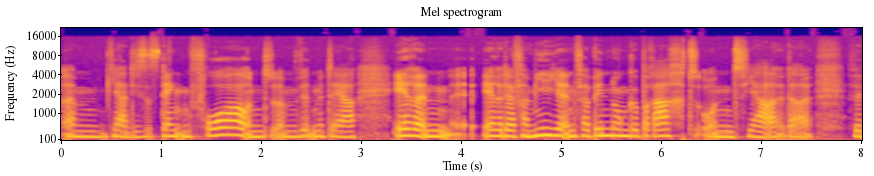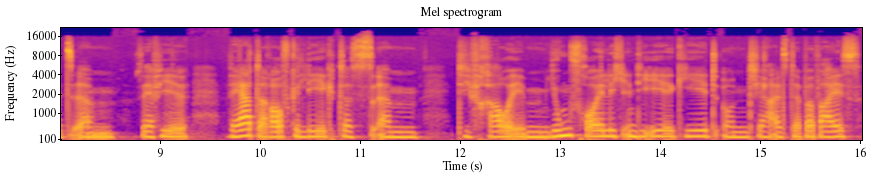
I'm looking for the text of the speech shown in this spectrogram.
ähm, ja dieses Denken vor und ähm, wird mit der Ehre, in, Ehre der Familie in Verbindung gebracht und ja, da wird ähm, sehr viel Wert darauf gelegt, dass ähm, die Frau eben jungfräulich in die Ehe geht und ja, als der Beweis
